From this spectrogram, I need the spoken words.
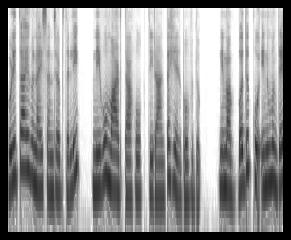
ಉಳಿತಾಯವನ್ನ ಈ ಸಂದರ್ಭದಲ್ಲಿ ನೀವು ಮಾಡ್ತಾ ಹೋಗ್ತೀರಾ ಅಂತ ಹೇಳ್ಬಹುದು. ನಿಮ್ಮ ಬದುಕು ಇನ್ನು ಮುಂದೆ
